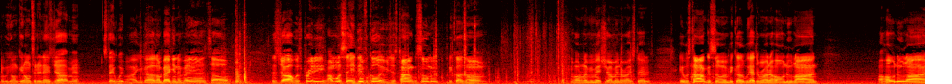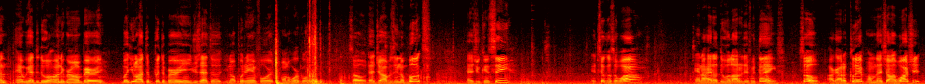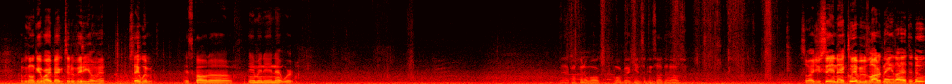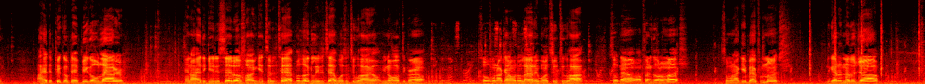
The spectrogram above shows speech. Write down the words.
and we're gonna get on to the next job, man. Stay with me. All right, you guys, I'm back in the van. So this job was pretty, I wouldn't say difficult, it was just time consuming because, um, hold on, let me make sure I'm in the right status. It was time consuming because we had to run a whole new line, a whole new line, and we had to do an underground bury but you don't have to put the bury in. You just have to, you know, put it in for it on the work order. So that job was in the books. As you can see, it took us a while and I had to do a lot of different things. So I got a clip. I'm gonna let y'all watch it and we're gonna get right back into the video, man. Stay with me. It's called uh, M&N Network. I'm finna walk walk back into inside the house. So as you see in that clip, it was a lot of things I had to do. I had to pick up that big old ladder and I had to get it set up so I can get to the tap. But luckily the tap wasn't too high, you know, off the ground. So when I got on the ladder, it wasn't too, too high. So now I'm finna go to lunch. So when I get back from lunch, we got another job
